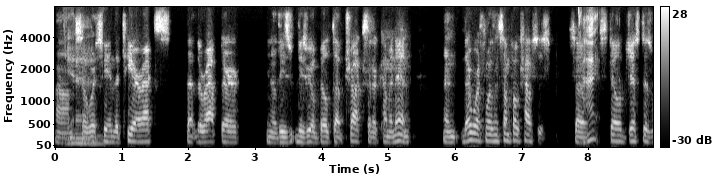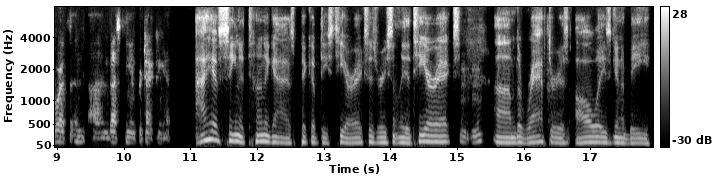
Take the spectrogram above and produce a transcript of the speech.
Um, yeah. So we're seeing the TRX, that the Raptor, you know, these these real built up trucks that are coming in, and they're worth more than some folks' houses. So I, still just as worth in, uh, investing in protecting it. I have seen a ton of guys pick up these TRXs recently. The TRX, mm-hmm. um, the Raptor is always going to be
